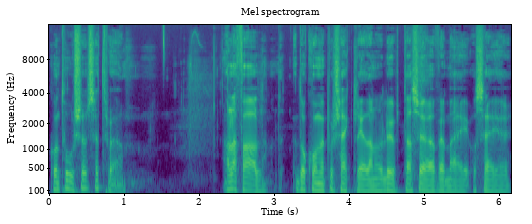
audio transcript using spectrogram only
kontorshuset tror jag. I alla fall, då kommer projektledaren och lutar sig över mig och säger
